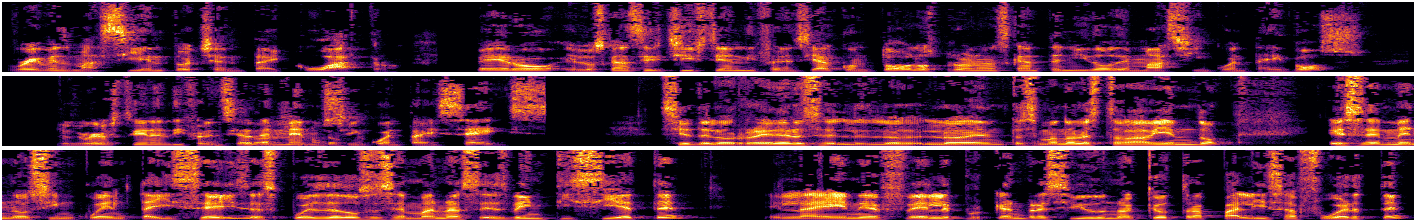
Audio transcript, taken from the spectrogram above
Ravens más 184. Pero los Kansas City Chiefs tienen diferencial con todos los problemas que han tenido de más 52 los Raiders tienen diferencial de menos 56. Sí, de los Raiders, lo, lo, entre semana lo estaba viendo. Ese menos 56 después de 12 semanas es 27 en la NFL porque han recibido una que otra paliza fuerte.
